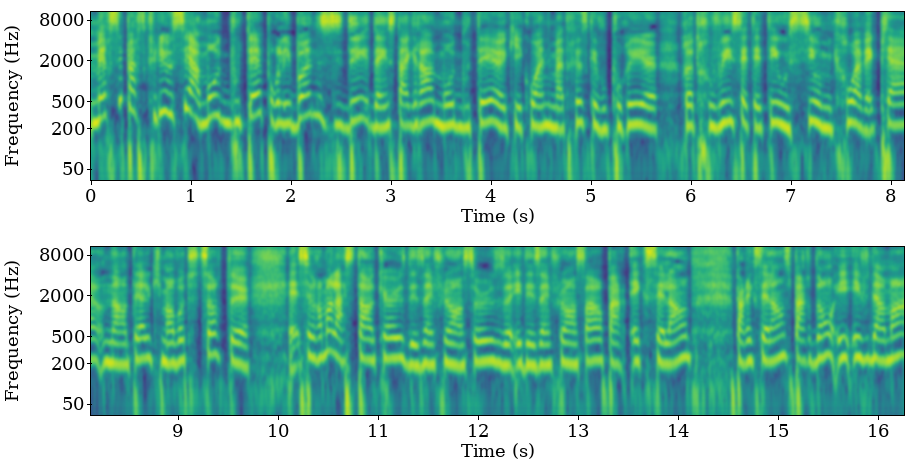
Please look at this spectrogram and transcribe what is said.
merci particulier aussi à Maude Boutet pour les bonnes idées d'Instagram. Maude Boutet, qui est co-animatrice que vous pourrez retrouver cet été aussi au micro avec Pierre Nantel qui m'envoie toutes sortes. Euh, c'est vraiment la stalkeuse des influenceuses et des influenceurs par excellente, par excellence, pardon. Et évidemment,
